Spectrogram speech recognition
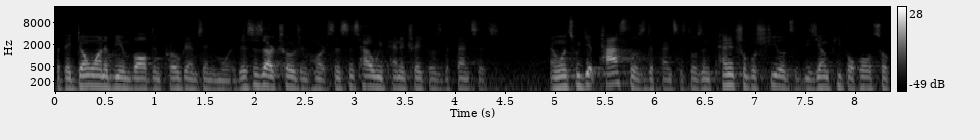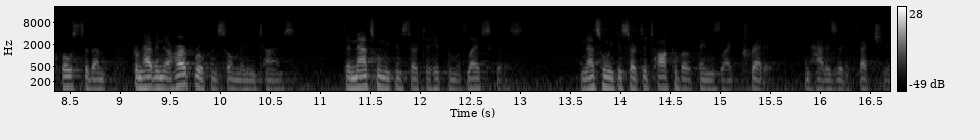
but they don't want to be involved in programs anymore. This is our Trojan horse. This is how we penetrate those defenses. And once we get past those defenses, those impenetrable shields that these young people hold so close to them from having their heart broken so many times, then that's when we can start to hit them with life skills. And that's when we can start to talk about things like credit and how does it affect you.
